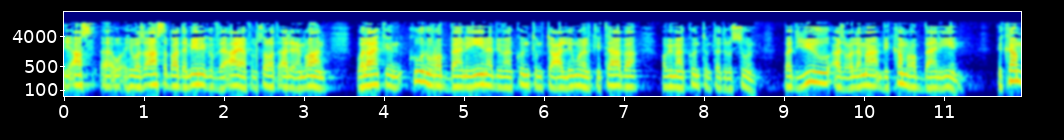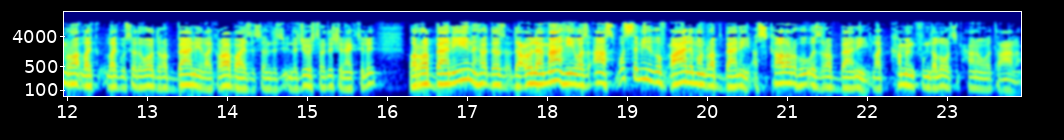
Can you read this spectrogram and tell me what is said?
he, asked, uh, he was asked about the meaning of the ayah from Surah Al Imran. ولكن كونوا ربانيين بما كنتم تعلمون الكتاب وبما كنتم تدرسون. But you as ulama become rabbaniyin. Become like, like we said the word rabbani, like rabbis in the, in the Jewish tradition actually. Rabbaniyin, the, the ulama, he was asked, what's the meaning of alimun rabbani? A scholar who is rabbani, like coming from the Lord سبحانه wa.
